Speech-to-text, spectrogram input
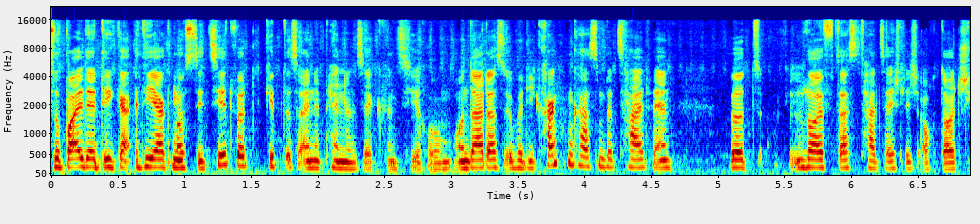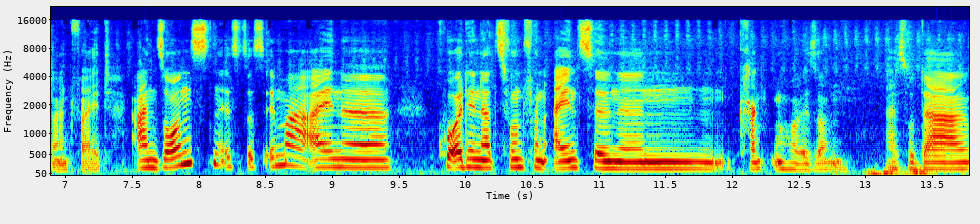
sobald er diagnostiziert wird, gibt es eine Panel-Sequenzierung. Und da das über die Krankenkassen bezahlt werden, wird, läuft das tatsächlich auch deutschlandweit. Ansonsten ist es immer eine Koordination von einzelnen Krankenhäusern. Also da,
